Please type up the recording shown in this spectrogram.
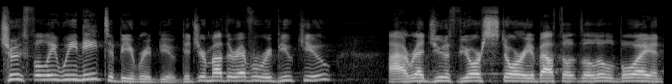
truthfully, we need to be rebuked. Did your mother ever rebuke you? I read Judith Viorst's story about the, the little boy and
